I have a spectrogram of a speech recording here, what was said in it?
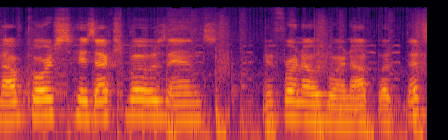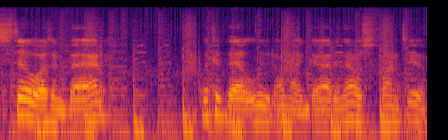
Now, of course, his X-Bows and Infernos weren't up, but that still wasn't bad. Look at that loot, oh my god, and that was fun too.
